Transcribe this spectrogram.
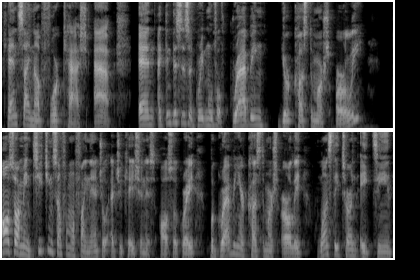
can sign up for Cash App, and I think this is a great move of grabbing your customers early. Also, I mean, teaching some form of financial education is also great, but grabbing your customers early once they turn 18,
